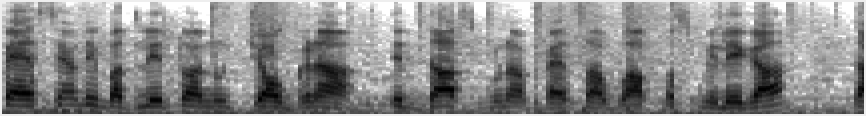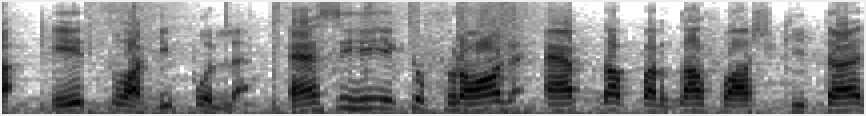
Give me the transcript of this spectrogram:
ਪੈਸਿਆਂ ਦੇ ਬਦਲੇ ਤੁਹਾਨੂੰ ਚੌਗਣਾ ਤੇ 10 ਗੁਣਾ ਪੈਸਾ ਵਾਪਸ ਮਿਲੇਗਾ ਤਾਂ ਇਹ ਤੁਹਾਡੀ ਭੁੱਲ ਹੈ। ਐਸੀ ਹੀ ਇੱਕ ਫਰਾਡ ਐਪ ਦਾ ਪਰਦਾਫਾਸ਼ ਕੀਤਾ ਹੈ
